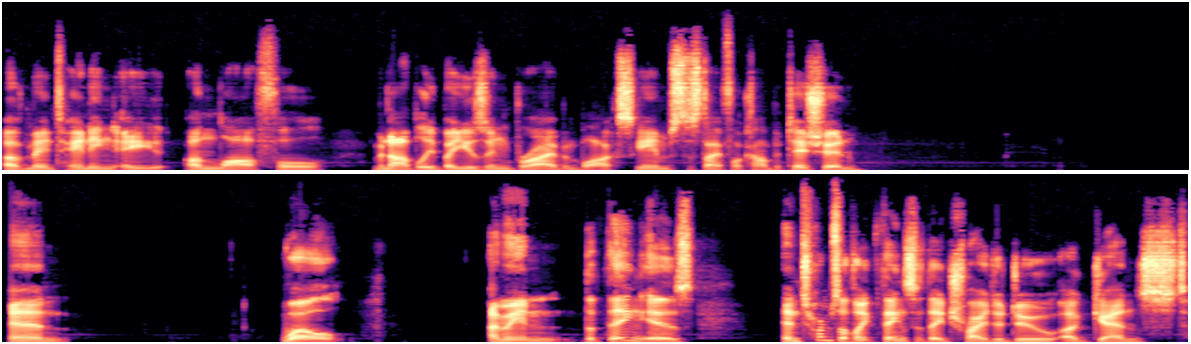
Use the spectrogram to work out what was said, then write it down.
of maintaining a unlawful monopoly by using bribe and block schemes to stifle competition. And, well, I mean, the thing is, in terms of like things that they tried to do against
